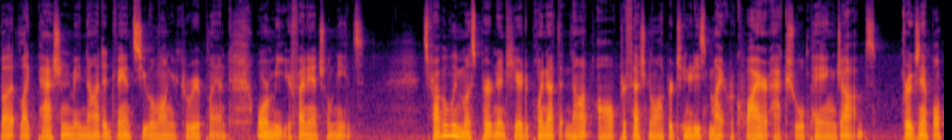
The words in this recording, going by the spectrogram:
but like passion may not advance you along your career plan or meet your financial needs. It's probably most pertinent here to point out that not all professional opportunities might require actual paying jobs. For example,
